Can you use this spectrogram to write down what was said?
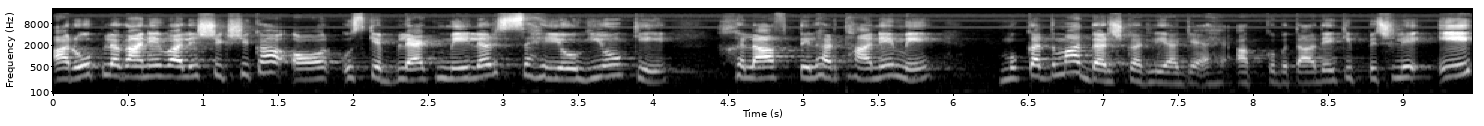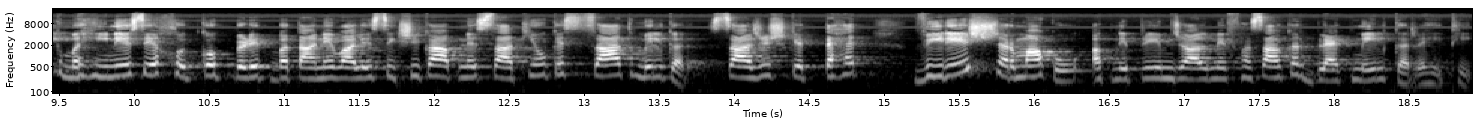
आरोप लगाने वाली शिक्षिका और उसके ब्लैकमेलर सहयोगियों के खिलाफ तिलहर थाने में मुकदमा दर्ज कर लिया गया है। आपको बता दें कि पिछले एक महीने से खुद को पीड़ित बताने वाली शिक्षिका अपने साथियों के साथ मिलकर साजिश के तहत वीरेश शर्मा को अपने प्रेम जाल में फंसाकर ब्लैकमेल कर रही थी।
